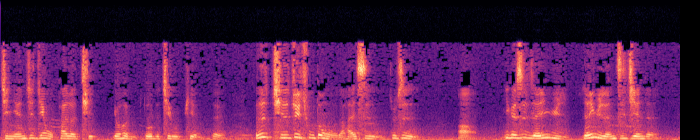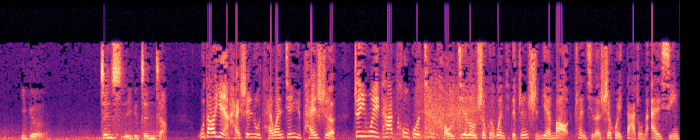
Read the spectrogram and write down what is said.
几年之间，我拍了其有很多的纪录片，对。可是其实最触动我的还是就是啊，一个是人与人与人之间的一个真实的一个增长。吴导演还深入台湾监狱拍摄，正因为他透过镜头揭露社会问题的真实面貌，串起了社会大众的爱心，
